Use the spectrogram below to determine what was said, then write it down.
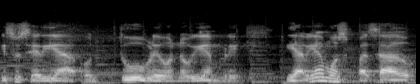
Eso sería octubre o noviembre y habíamos pasado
